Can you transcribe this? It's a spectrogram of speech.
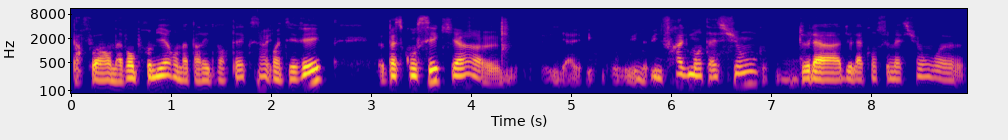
parfois en avant-première, on a parlé de Vortex.tv, parce qu'on sait qu'il y a il y a une, fragmentation de la, de la consommation euh,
